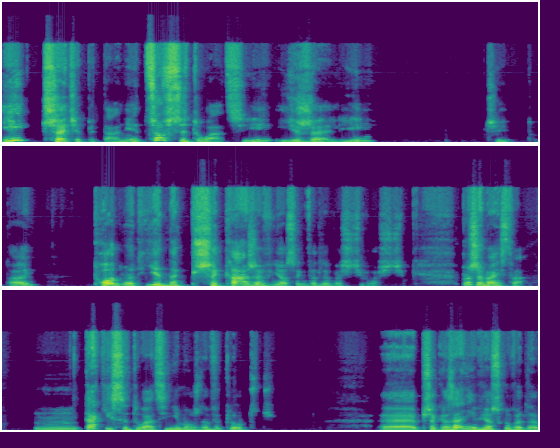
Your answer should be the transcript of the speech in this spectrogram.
I trzecie pytanie, co w sytuacji, jeżeli, czyli tutaj, podmiot jednak przekaże wniosek wedle właściwości? Proszę Państwa, mm, takich sytuacji nie można wykluczyć. E, Przekazanie wniosku wedle,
